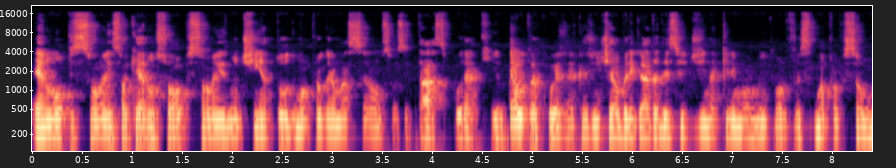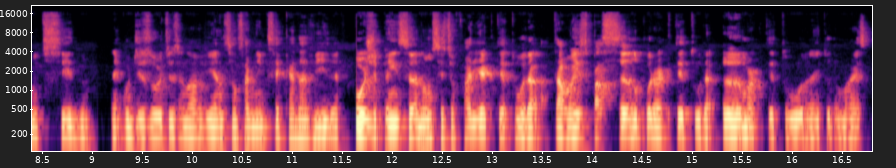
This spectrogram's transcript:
Eram opções, só que eram só opções, não tinha toda uma programação se você tasse por aquilo. É outra coisa, né? Que a gente é obrigado a decidir naquele momento uma profissão muito cedo, né? Com 18, 19 anos, você não sabe nem o que você quer da vida. Hoje, pensando, não sei se eu faria arquitetura, talvez passando por arquitetura, amo arquitetura né, e tudo mais,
